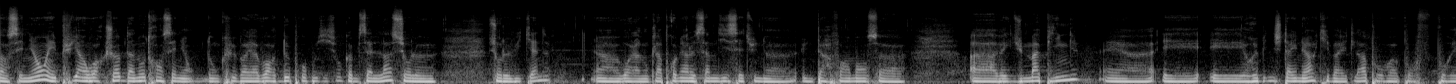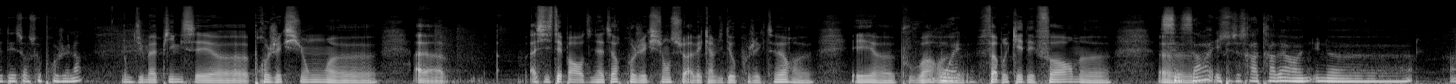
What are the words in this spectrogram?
enseignants et puis un workshop d'un autre enseignant. Donc il va y avoir deux propositions comme celle-là sur le, sur week-end. Voilà, donc la première le samedi, c'est une performance euh, avec du mapping et, euh, et, et Rubinsteiner qui va être là pour, euh, pour, pour aider sur ce projet-là. Donc du mapping, c'est projection assistée par ordinateur, projection sur, avec un vidéoprojecteur euh, et euh, pouvoir euh, Ouais. fabriquer des formes. C'est ça, et puis ce sera à travers une, une, un-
